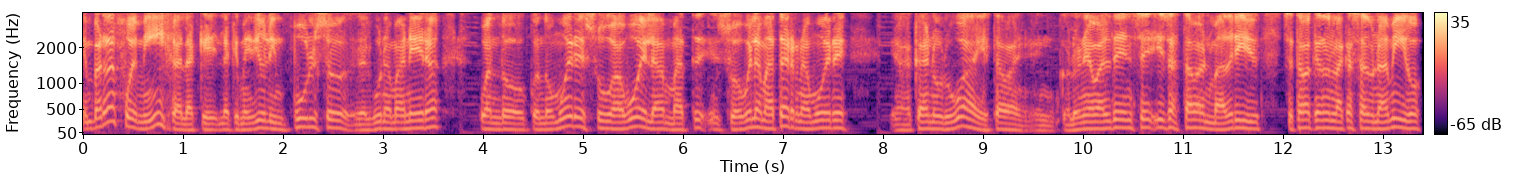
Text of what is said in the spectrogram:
en verdad fue mi hija la que, la que me dio el impulso, de alguna manera, cuando, cuando muere su abuela, su abuela materna muere acá en Uruguay, estaba en, Colonia Valdense, ella estaba en Madrid, se estaba quedando en la casa de un amigo,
